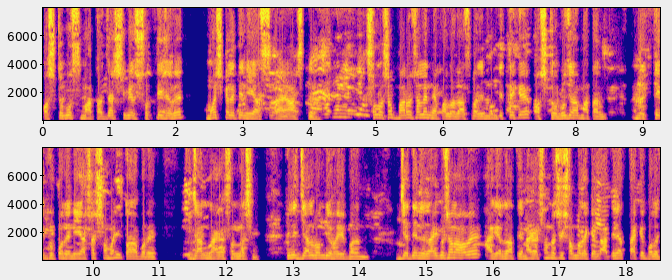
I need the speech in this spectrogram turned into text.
অষ্টভুজ মাতা যা শিবের শক্তি হিসেবে মহেশখালীতে নিয়ে আস- আসতে। ষোলোশো বারো সালে নেপাল রাজবাড়ির মন্দির থেকে অষ্টভুজা মাতার মূর্তি গোপনে নিয়ে আসার সময় ধরা পড়ে যান নাগা সন্ন্যাসী। তিনি জেলবন্দী হয়ে পড়েন। যেদিন রায় ঘোষণা হবে, আগের রাতে নাগা সন্ন্যাসী সম্বন্ধে আদিনাথ তাকে বলেছে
